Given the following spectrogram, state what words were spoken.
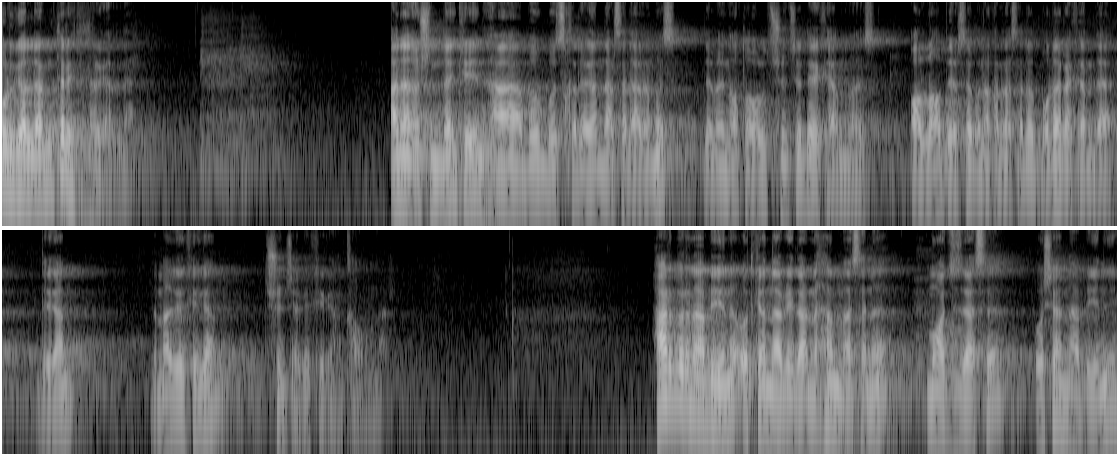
o'lganlarni tiriktirganlar ana o'shandan keyin ha bu biz qilgan narsalarimiz demak noto'g'ri tushunchada ekanmiz olloh bersa bunaqa narsalar bo'lar ekanda degan nimaga kelgan? Tushunchaga kelgan qavmlar. Har bir nabiyni o'tgan nabiylarni hammasini mo'jizasi o'sha nabiyning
